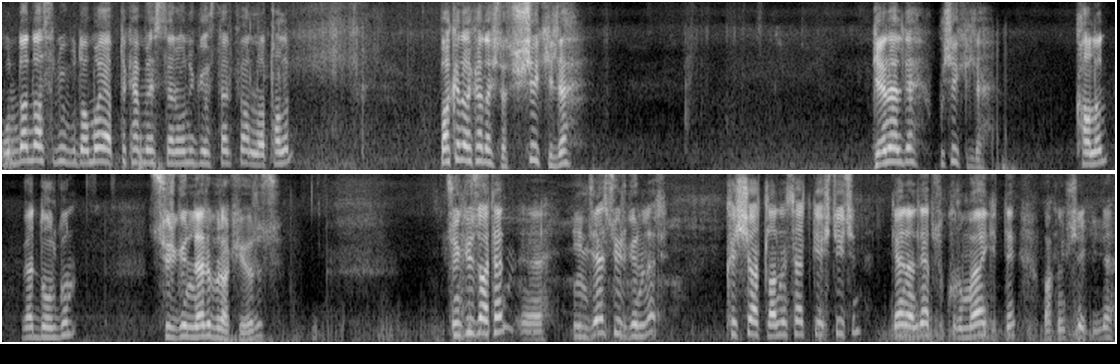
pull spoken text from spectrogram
bunda nasıl bir budama yaptık hemen sizlere onu gösterip anlatalım. Bakın arkadaşlar şu şekilde genelde bu şekilde kalın ve dolgun sürgünleri bırakıyoruz. Çünkü zaten e, ince sürgünler kış şartlarının sert geçtiği için genelde hepsi kurumaya gitti. Bakın şu şekilde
